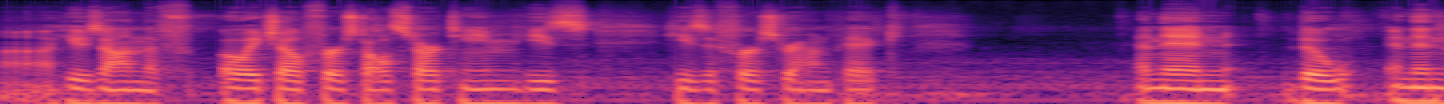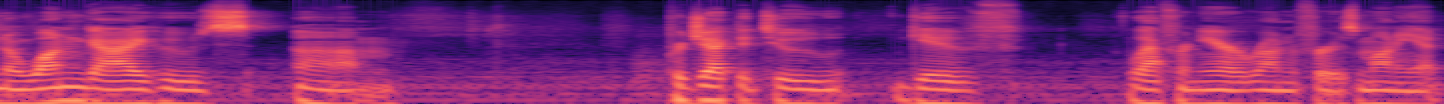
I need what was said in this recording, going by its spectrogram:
Uh, he was on the OHL first All Star team. He's he's a first round pick. And then the and then the one guy who's um, projected to give Lafreniere a run for his money at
